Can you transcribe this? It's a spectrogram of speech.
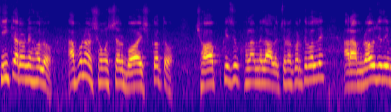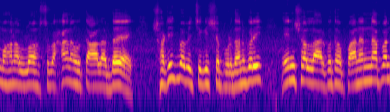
কী কারণে হলো? আপনার সমস্যার বয়স কত? সব কিছু খোলামেলা আলোচনা করতে পারলে, আর আমরাও যদি মহান আল্লাহ সুবাহান তালার দয়ায় সঠিকভাবে চিকিৎসা প্রদান করি ইনশাল্লাহ আর কোথাও পান না পান,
